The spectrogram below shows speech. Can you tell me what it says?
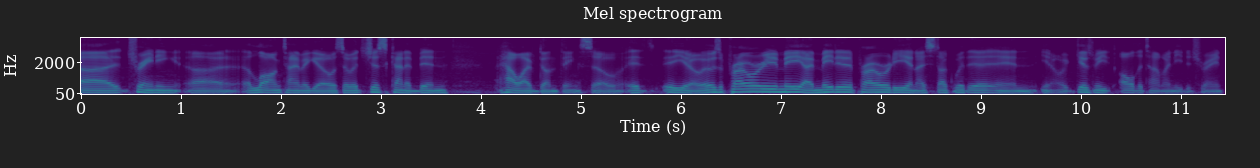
uh, training uh, a long time ago. So it's just kind of been how I've done things. So it, it, you know, it was a priority to me. I made it a priority, and I stuck with it. And you know, it gives me all the time I need to train.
